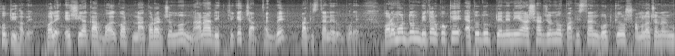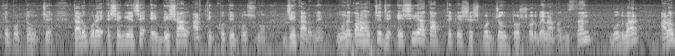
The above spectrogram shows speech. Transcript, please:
ক্ষতি হবে। ফলে এশিয়া কাপ বয়কট না করার জন্য নানা দিক থেকে চাপ থাকবে পাকিস্তানের উপরে। করমর্দন বিতর্ককে এতদূর টেনে নিয়ে আসার জন্য পাকিস্তান বোর্ডকেও সমালোচনার মুখে পড়তে হচ্ছে। তার উপরে এসে গিয়েছে এই বিশাল আর্থিক ক্ষতির প্রশ্ন। যে কারণে মনে করা হচ্ছে যে এশিয়া কাপ থেকে শেষ পর্যন্ত সরবে না পাকিস্তান। বুধবার আরব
